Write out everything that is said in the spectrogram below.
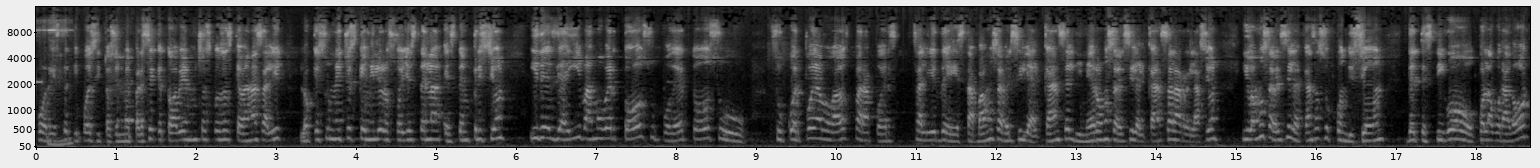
por este tipo de situación. Me parece que todavía hay muchas cosas que van a salir. Lo que es un hecho es que Emilio Lozoya está en, la, está en prisión y desde ahí va a mover todo su poder, todo su, su cuerpo de abogados para poder salir de esta. Vamos a ver si le alcanza el dinero, vamos a ver si le alcanza la relación y vamos a ver si le alcanza su condición de testigo colaborador,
